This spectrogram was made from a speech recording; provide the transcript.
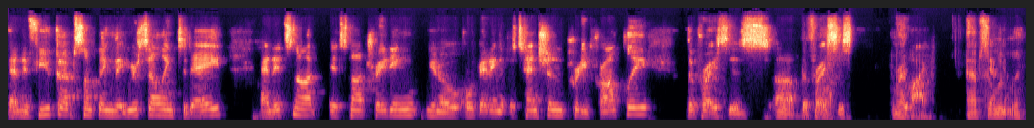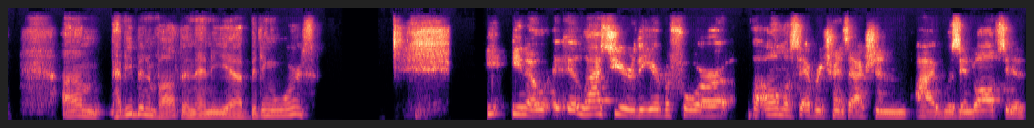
and if you've got something that you're selling today and it's not it's not trading, you know, or getting attention pretty promptly, the price is uh, the price is right. high. Absolutely. Yeah. Um, have you been involved in any uh, bidding wars? You know, last year, the year before, almost every transaction I was involved in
